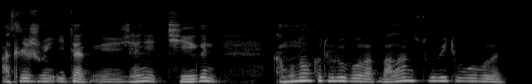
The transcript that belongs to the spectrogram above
Отслеживание итак және тегін коммуналка төлеуге болады балансты көбейтуге болады.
